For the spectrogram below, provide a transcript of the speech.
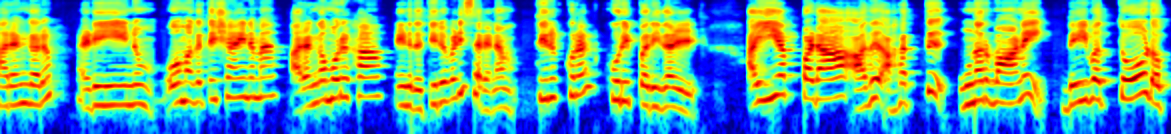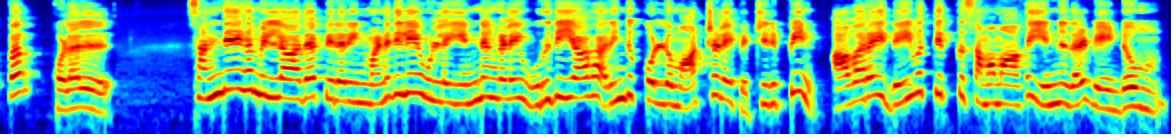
அரங்கரும் அடியேனும். ஓ மகத்திஷாய் நம அரங்கமுருகா எனது திருவடி சரணம். திருக்குறள் குறிப்பறிதல். ஐயப்படா அது அகத்து உணர்வானை தெய்வத்தோடொப்ப கொழல் சந்தேகமில்லாத பிறரின் மனதிலே உள்ள எண்ணங்களை உறுதியாக அறிந்து கொள்ளும் ஆற்றலை பெற்றிருப்பின் அவரை தெய்வத்திற்கு சமமாக எண்ணுதல் வேண்டும்.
